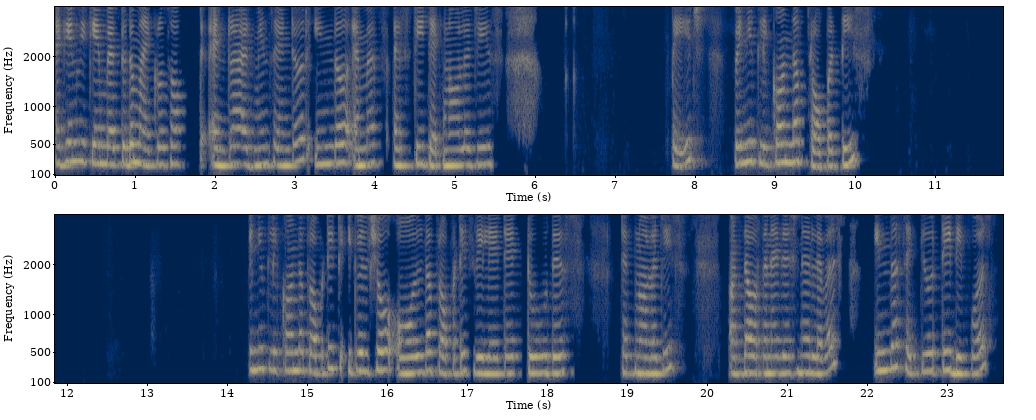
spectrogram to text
again we came back to the Microsoft Entra admin center in the MFST technologies page, when you click on the properties, when you click on the property, it will show all the properties related to this technologies at the organizational levels. In the security defaults,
